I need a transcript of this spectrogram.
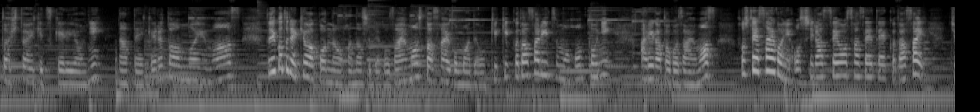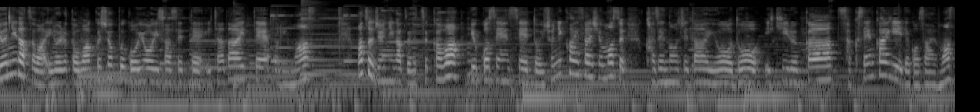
と一息つけるようになっていけると思います。ということで今日はこんなお話でございました。最後までお聴きくださりいつも本当にありがとうございます。そして最後にお知らせをさせてください。12月はいろいろとワークショップご用意させていただいております。まず12月2日はゆこ先生と一緒に開催します。風の時代をどう生きるか作戦会議でございます。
